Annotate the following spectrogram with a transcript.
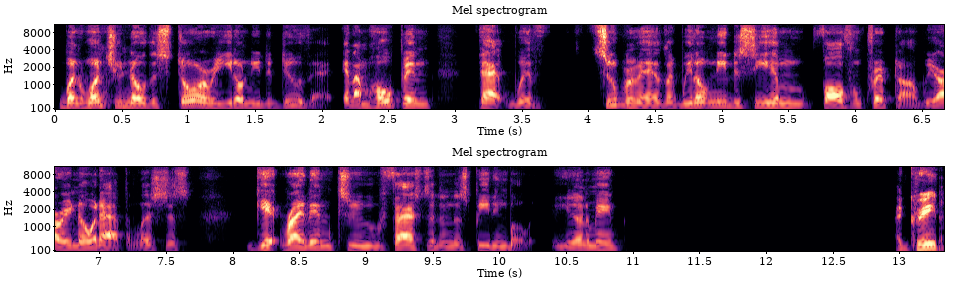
when once you know the story, you don't need to do that. And I'm hoping that with Superman, like we don't need to see him fall from Krypton. We already know what happened. Let's just get right into faster than a speeding bullet. You know what I mean? Agreed.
